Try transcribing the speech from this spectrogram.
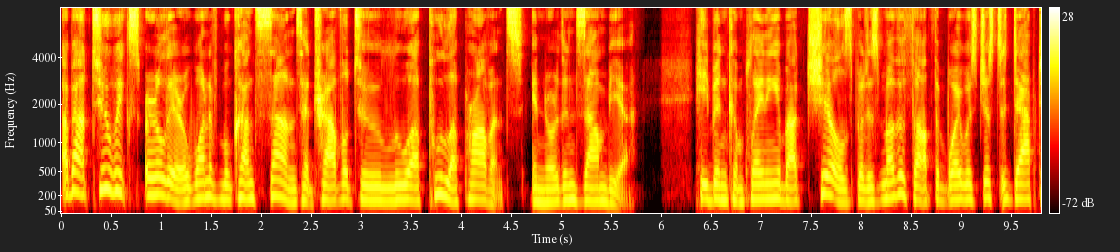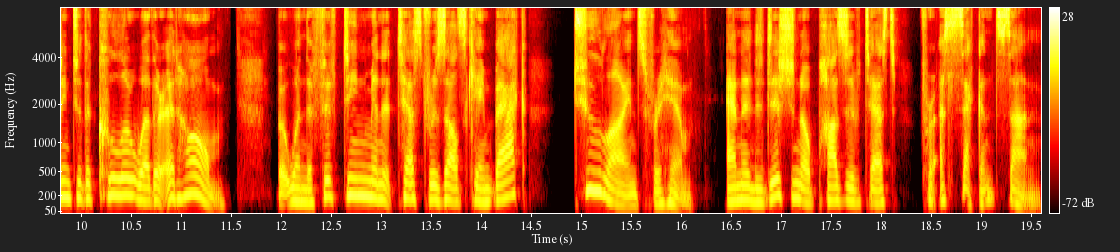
About two weeks earlier, one of Mukant's sons had traveled to Luapula province in northern Zambia. He'd been complaining about chills, but his mother thought the boy was just adapting to the cooler weather at home. But when the 15 minute test results came back, two lines for him and an additional positive test for a second son.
